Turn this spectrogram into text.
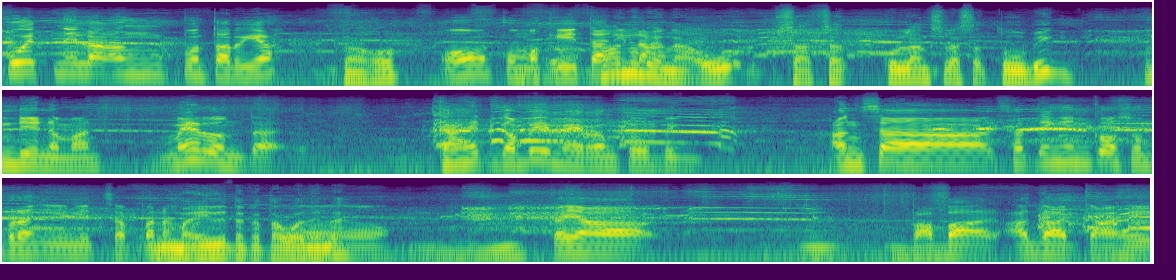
puwet nila ang puntarya. Nako. Oo, kung makita Paano ba nila. na sa, sa kulang sila sa tubig? Hindi naman. Meron ta- kahit gabi mayroong tubig. Ang sa sa tingin ko sobrang init sa panahon. Mainit ang katawan nila. Oo. Mm. Kaya baba agad kahit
